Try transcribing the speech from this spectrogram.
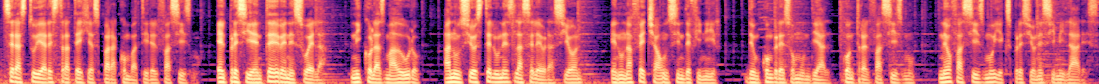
será estudiar estrategias para combatir el fascismo. El presidente de Venezuela, Nicolás Maduro, anunció este lunes la celebración, en una fecha aún sin definir, de un Congreso Mundial contra el fascismo, neofascismo y expresiones similares,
